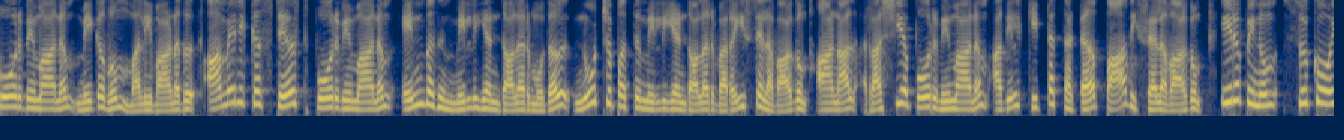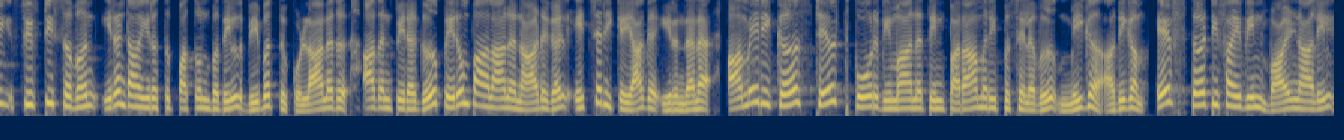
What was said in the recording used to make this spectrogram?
போர் விமானம் விமானம் மிகவும் மலிவானது. அமெரிக்க ஸ்டெல்த் போர் விமானம் எண்பது மில்லியன் டாலர் முதல் நூற்று பத்து மில்லியன் டாலர் வரை செலவாகும். ஆனால் ரஷ்ய போர் விமானம் அதில் கிட்டத்தட்ட பாதி செலவாகும். இருப்பினும் சுகோய் பிப்டி செவன் இரண்டாயிரத்து பத்தொன்பதில் விபத்துக்குள்ளானது. அதன் பிறகு பெரும்பாலான நாடுகள் எச்சரிக்கையாக இருந்தன. அமெரிக்க ஸ்டெல்த் போர் விமானத்தின் பராமரிப்பு செலவு மிக அதிகம். எஃப் தேர்ட்டி ஃபைவின் வாழ்நாளில்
